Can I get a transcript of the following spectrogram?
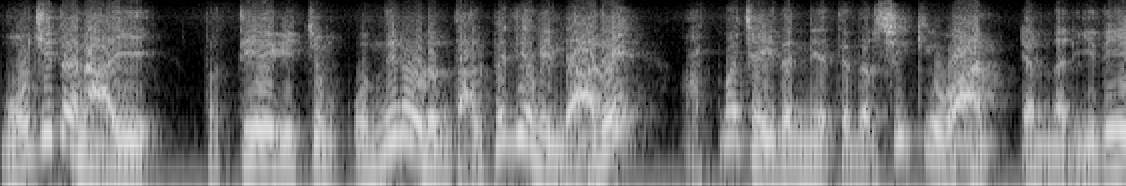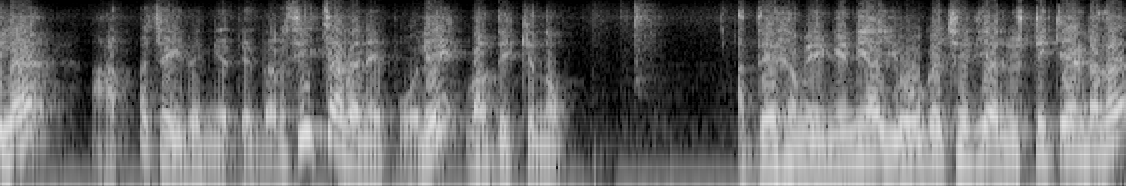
മോചിതനായി പ്രത്യേകിച്ചും ഒന്നിനോടും താല്പര്യമില്ലാതെ ആത്മചൈതന്യത്തെ ദർശിക്കുവാൻ എന്ന രീതിയിൽ ആത്മചൈതന്യത്തെ ദർശിച്ചവനെ പോലെ വർദ്ധിക്കുന്നു. അദ്ദേഹം എങ്ങനെയാ യോഗചര്യ അനുഷ്ഠിക്കേണ്ടത്?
